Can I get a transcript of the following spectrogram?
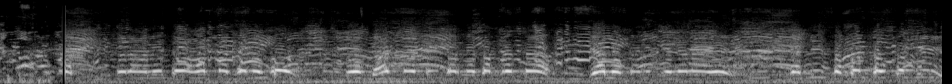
तर आम्ही तो आत्महत्या नसून तो घाटमांडी करण्याचा प्रयत्न या लोकांनी केलेला आहे त्याची सखोल चौकशी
